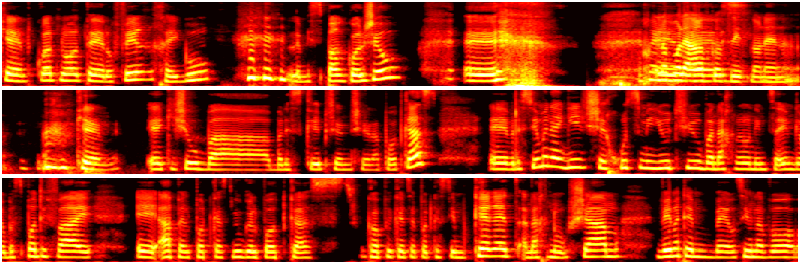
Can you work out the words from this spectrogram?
כן כל התלונות אה, לאופיר חייגו למספר כלשהו. אה, יכולים אה, לבוא ו- לארטקוס להתלונן. כן אה, קישור ב description של הפודקאסט. אה, ולסיום אני אגיד שחוץ מיוטיוב אנחנו נמצאים גם בספוטיפיי, אה, Apple Podcast, Google Podcast, כל אפליקציה פודקאסטים מוכרת, אנחנו שם, ואם אתם רוצים לבוא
